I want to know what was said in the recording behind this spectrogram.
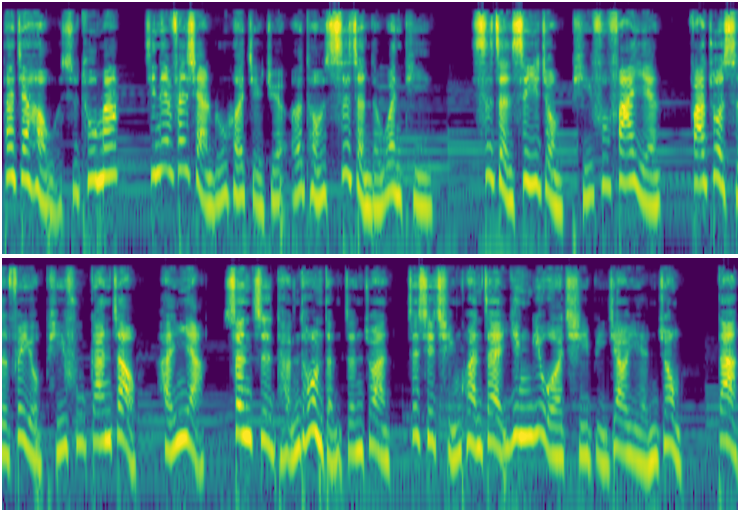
大家好，我是兔妈。今天分享如何解决儿童湿疹的问题。湿疹是一种皮肤发炎，发作时会有皮肤干燥、很痒，甚至疼痛等症状。这些情况在婴幼儿期比较严重，但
